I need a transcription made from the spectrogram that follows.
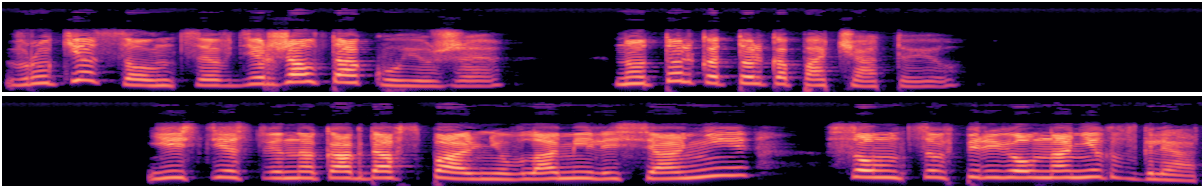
В руке Солнцев держал такую же, но только-только початую. Естественно, когда в спальню вломились они, Солнцев перевел на них взгляд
